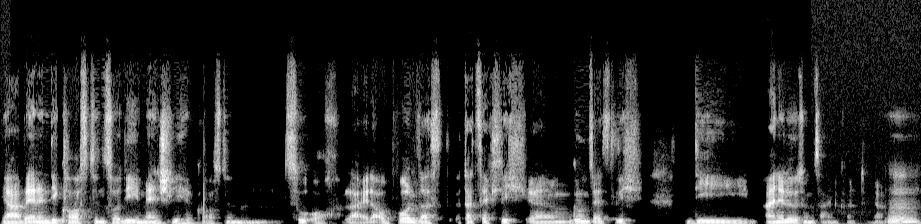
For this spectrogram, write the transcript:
Ja, wären die Kosten, so die menschlichen Kosten, zu hoch leider, obwohl das tatsächlich äh, grundsätzlich die eine Lösung sein könnte. Ja. Mm.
